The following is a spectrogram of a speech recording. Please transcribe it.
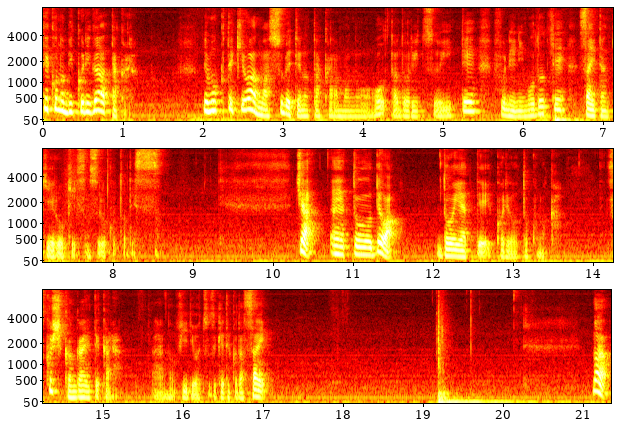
で、このびっくりが宝。で、目的は、まあ、すべての宝物をたどり着いて、船に戻って最短経路を計算することです。じゃあ、えっ、と、では、どうやってこれを解くのか。少し考えてから、あの、ビデオを続けてください。まあ、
